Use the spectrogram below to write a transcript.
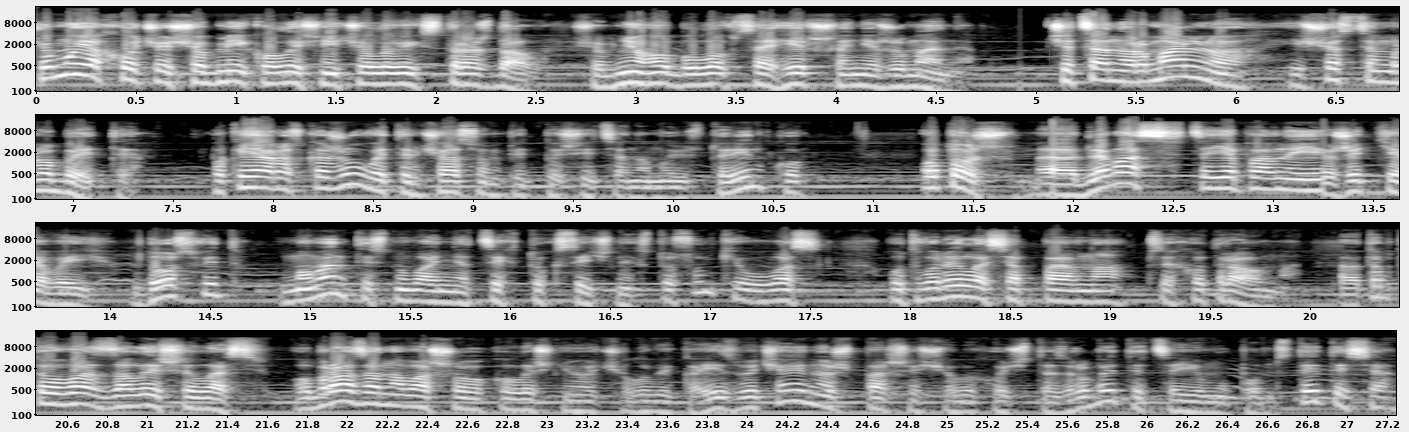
Чому я хочу, щоб мій колишній чоловік страждав, щоб в нього було все гірше, ніж у мене? Чи це нормально і що з цим робити? Поки я розкажу, ви тим часом підпишіться на мою сторінку. Отож, е, для вас це є певний життєвий досвід. В момент існування цих токсичних стосунків у вас утворилася певна психотравма. Е, Тобто у вас залишилась образа на вашого колишнього чоловіка, і, звичайно ж, перше, що ви хочете зробити, це йому помститися.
